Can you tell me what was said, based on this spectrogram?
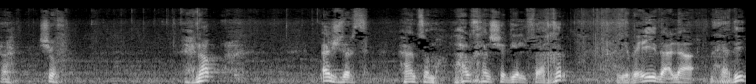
ها شوف. هنا. اش درت؟ ها أنتم. ها الخنشه ديال الفاخر. هي بعيدة على هذه.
